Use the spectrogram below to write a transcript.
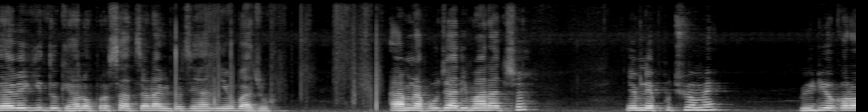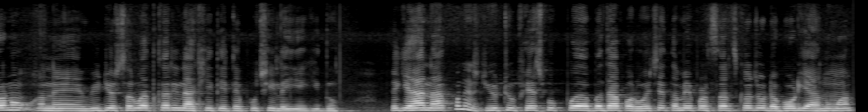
સાહેબે કીધું કે હાલો પ્રસાદ ચડાવી પછી હાલી એ બાજુ. આ એમના પૂજારી મહારાજ છે. એમને પૂછ્યું અમે, વીડિયો કરવાનો? અને વીડિયો શરૂઆત કરી નાખી હતી એટલે પૂછી લઈએ કીધું. તો કે હા નાખો ને યુટ્યુબ ફેસબુક બધા પર હોય છે. તમે પણ સર્ચ કરજો, ડભોડિયા હનુમાન.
